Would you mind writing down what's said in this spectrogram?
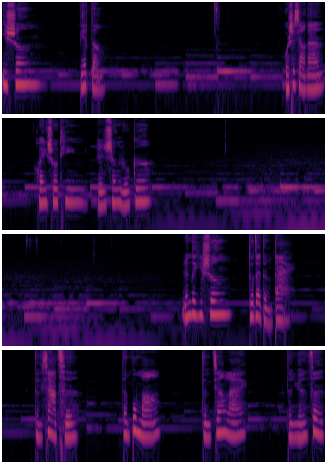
一生别等。我是小南，欢迎收听《人生如歌》。人的一生都在等待，等下次，等不忙，等将来，等缘分，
